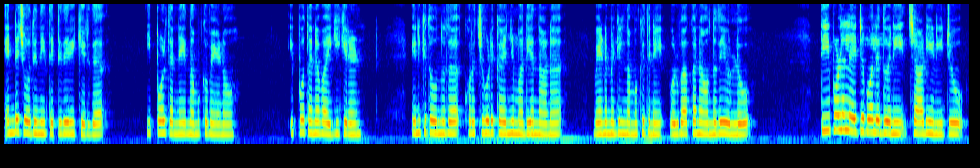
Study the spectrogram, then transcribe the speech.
എന്റെ ചോദ്യം നീ തെറ്റിദ്ധരിക്കരുത്. ഇപ്പോൾ തന്നെ നമുക്ക് വേണോ? ഇപ്പോൾ തന്നെ വൈകി കിരൺ. എനിക്ക് തോന്നുന്നത് കുറച്ചുകൂടി കഴിഞ്ഞ് മതിയെന്നാണ്. വേണമെങ്കിൽ നമുക്കിതിനെ ഒഴിവാക്കാനാവുന്നതേയുള്ളൂ. തീപ്പൊള്ളലേറ്റ പോലെ ധ്വനി ചാടി എണീറ്റു.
